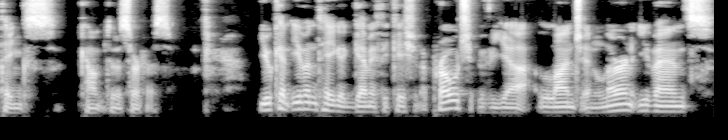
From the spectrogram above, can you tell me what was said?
things come to the surface. You can even take a gamification approach via lunch and learn events.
